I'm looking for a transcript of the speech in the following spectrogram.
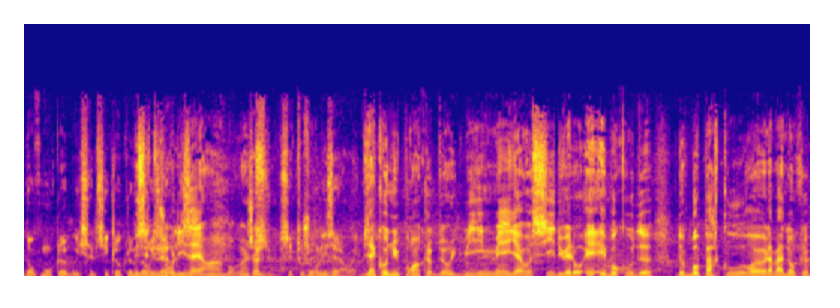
Donc mon club, oui, c'est le cyclo-club Mais c'est toujours l'Isère, hein, Bourgoin-Jallieu. C'est toujours l'Isère, oui. Bien connu pour un club de rugby, mais il y a aussi du vélo et, beaucoup de, beaux parcours euh, là-bas. Donc euh,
